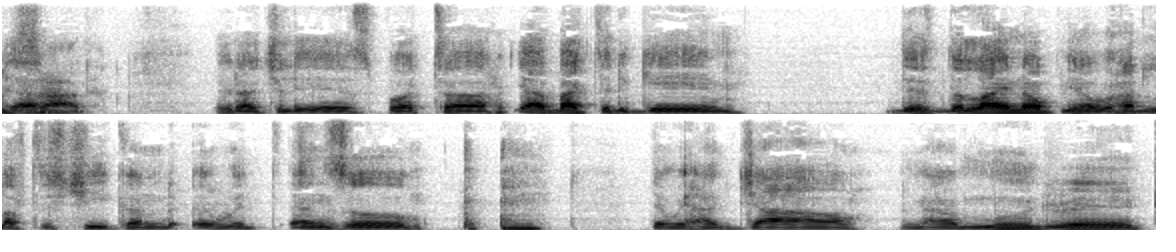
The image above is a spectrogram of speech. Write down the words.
It's. Yeah. sad. it actually is. But uh yeah, back to the game. The the lineup, you know, we had Loftus Cheek and uh, with Enzo. then we had Joao. We had Mudryk.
